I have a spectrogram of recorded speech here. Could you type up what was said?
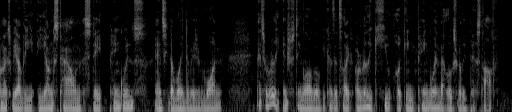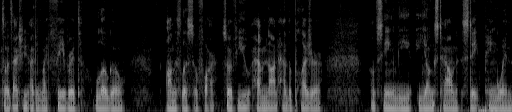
Up next, we have the Youngstown State Penguins, NCAA Division One. It's a really interesting logo because it's like a really cute looking penguin that looks really pissed off. So it's actually, I think, my favorite logo on this list so far. So if you have not had the pleasure of seeing the Youngstown State Penguin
